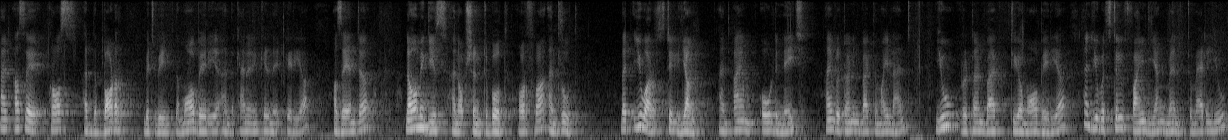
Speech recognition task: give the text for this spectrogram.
and as they cross at the border between the Moab area and the Canaan area, as they enter, Naomi gives an option to both Orpha and Ruth that you are still young and I am old in age. I am returning back to my land. You return back to your Moab area and you will still find young men to marry you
